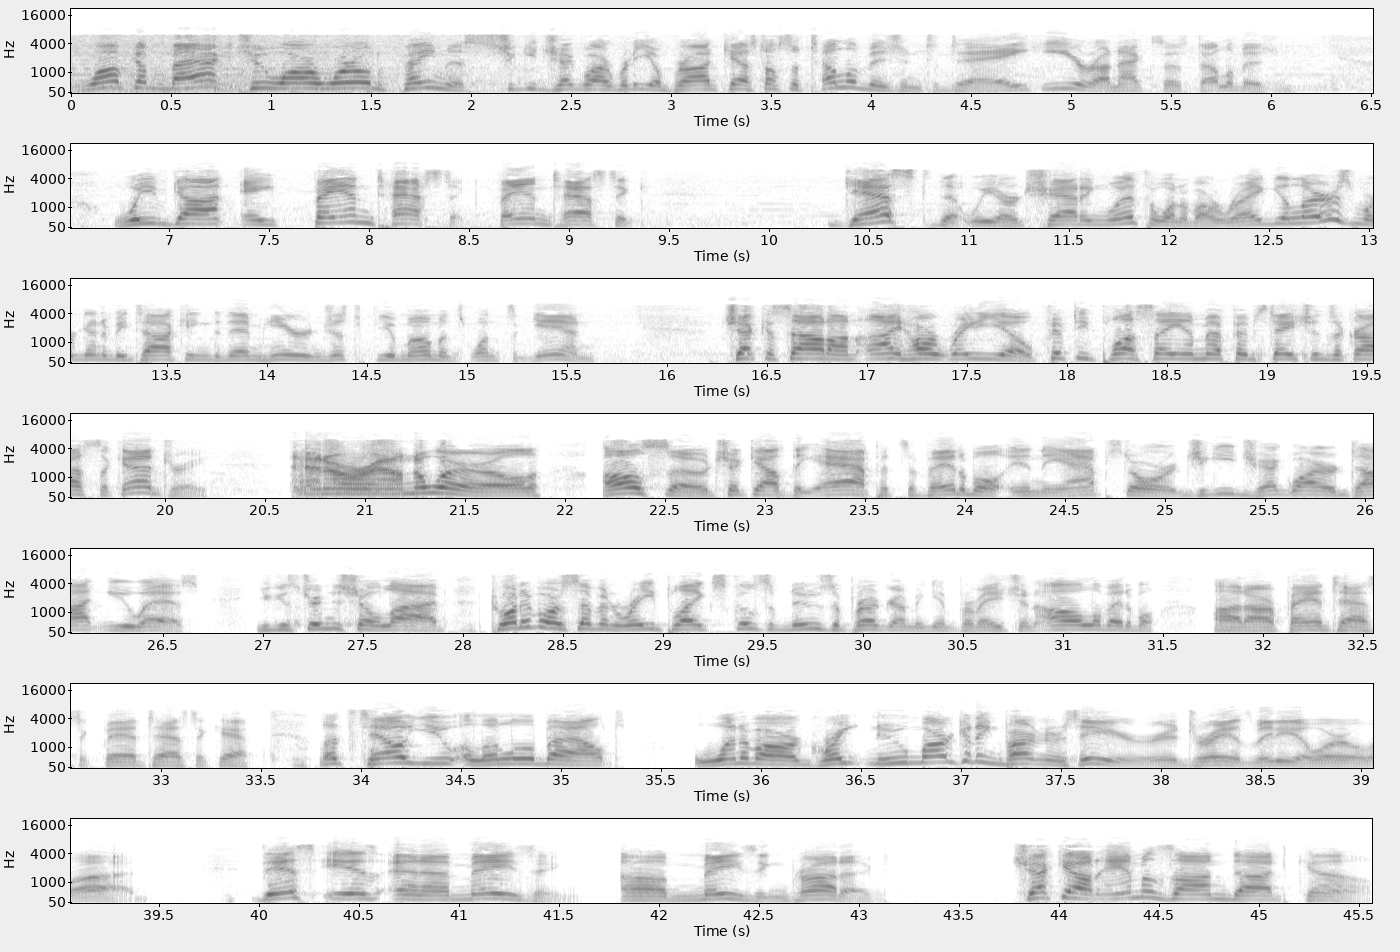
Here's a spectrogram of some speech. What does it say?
Welcome back to our world famous Jiggy Jaguar radio broadcast, also television today here on Access Television. We've got a fantastic, fantastic guest that we are chatting with, one of our regulars. We're going to be talking to them here in just a few moments once again. Check us out on iHeartRadio, 50 plus AM FM stations across the country and around the world. Also, check out the app. It's available in the App Store, jiggyjaguar.us. You can stream the show live, 24-7 replay, exclusive news and programming information, all available on our fantastic, fantastic app. Let's tell you a little about one of our great new marketing partners here in Transmedia Worldwide. This is an amazing, amazing product. Check out Amazon.com.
